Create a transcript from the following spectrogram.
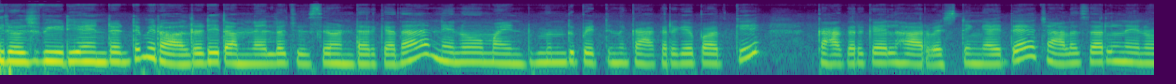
ఈరోజు వీడియో ఏంటంటే మీరు ఆల్రెడీ తమిళలో చూసే ఉంటారు కదా. నేను మా ఇంటి ముందు పెట్టిన కాకరకాయ పాతకి కాకరకాయల హార్వెస్టింగ్ అయితే చాలాసార్లు నేను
